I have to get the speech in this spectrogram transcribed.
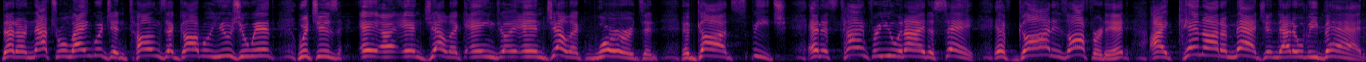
that are natural language, and tongues that God will use you with, which is a, uh, angelic, angel, angelic words and uh, God's speech. And it's time for you and I to say, if God has offered it, I cannot imagine that it will be bad.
